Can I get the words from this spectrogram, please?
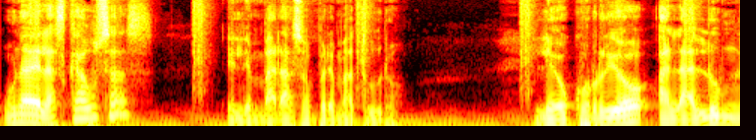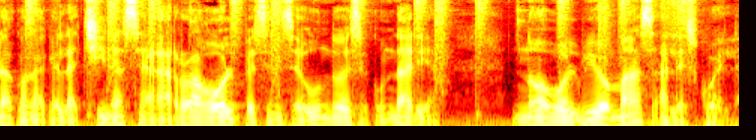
Una de las causas, el embarazo prematuro. Le ocurrió a la alumna con la que la china se agarró a golpes en segundo de secundaria. No volvió más a la escuela.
